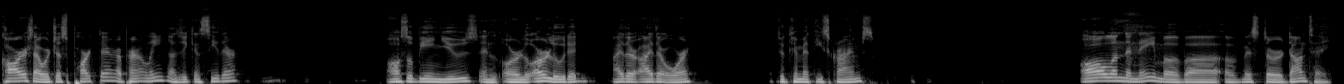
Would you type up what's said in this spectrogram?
Cars that were just parked there, apparently, as you can see there, also being used and or, or looted, either either or, to commit these crimes. All in the name of uh, of Mr. Daunte.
